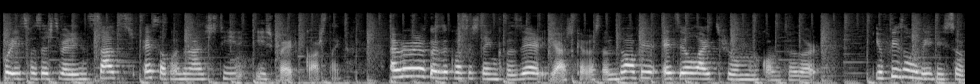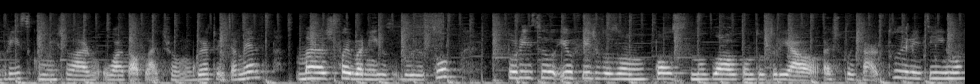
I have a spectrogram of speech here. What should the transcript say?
por isso se vocês estiverem interessados é só continuar a assistir e espero que gostem. A primeira coisa que vocês têm que fazer, e acho que é bastante óbvia, é ter o Lightroom no computador. Eu fiz um vídeo sobre isso, como instalar o Adobe Lightroom gratuitamente, mas foi banido do YouTube, por isso eu fiz-vos um post no blog, um tutorial a explicar tudo direitinho.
